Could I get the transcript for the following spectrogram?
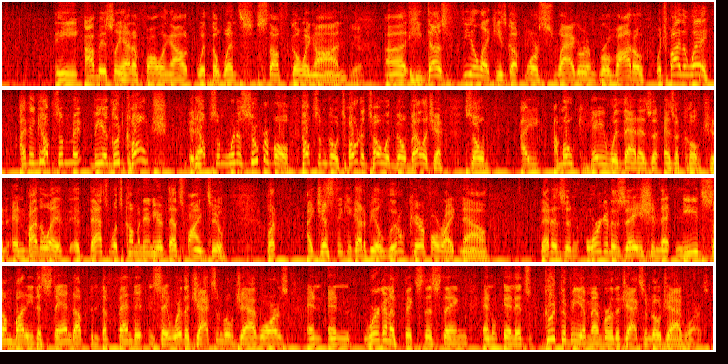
He obviously had a falling out with the Wentz stuff going on. Yeah. Uh, he does feel like he's got more swagger and bravado, which, by the way, I think helps him be a good coach. It helps him win a Super Bowl, helps him go toe to toe with Bill Belichick. So I, I'm okay with that as a, as a coach. And, and by the way, if that's what's coming in here, that's fine too. But I just think you got to be a little careful right now. That is an organization that needs somebody to stand up and defend it and say, we're the Jacksonville Jaguars and, and we're going to fix this thing. And, and it's good to be a member of the Jacksonville Jaguars.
